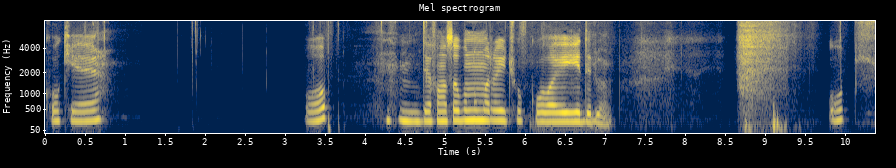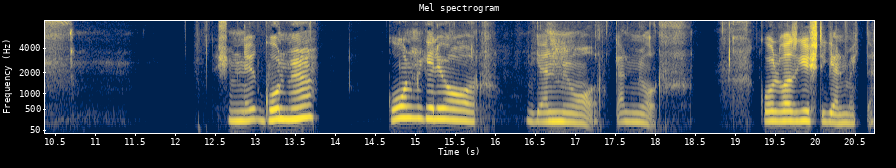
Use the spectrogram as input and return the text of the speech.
Koke. Hop. Defansa bu numarayı çok kolay yediriyorum. Ops. Şimdi gol mü? Gol mü geliyor? Gelmiyor. Gelmiyor. Gol vazgeçti gelmekten.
